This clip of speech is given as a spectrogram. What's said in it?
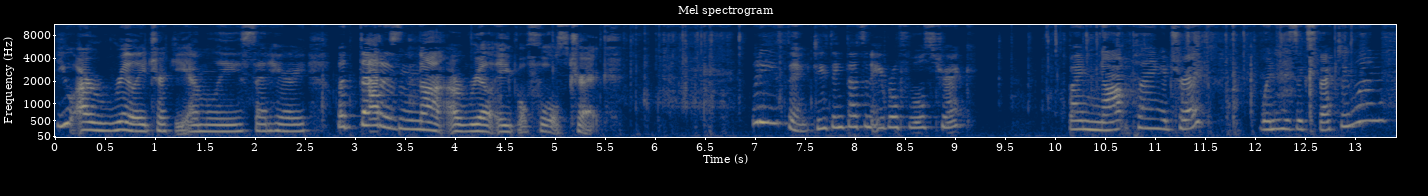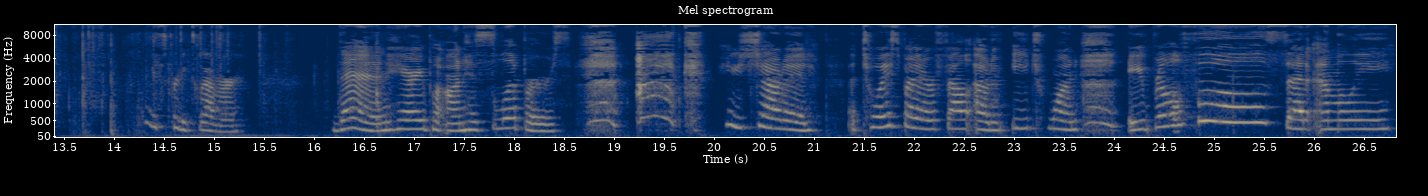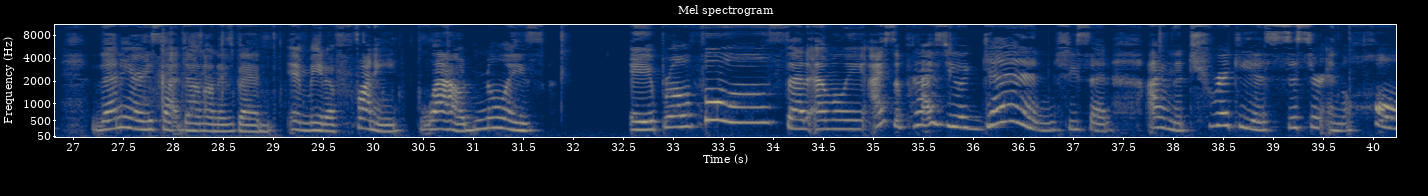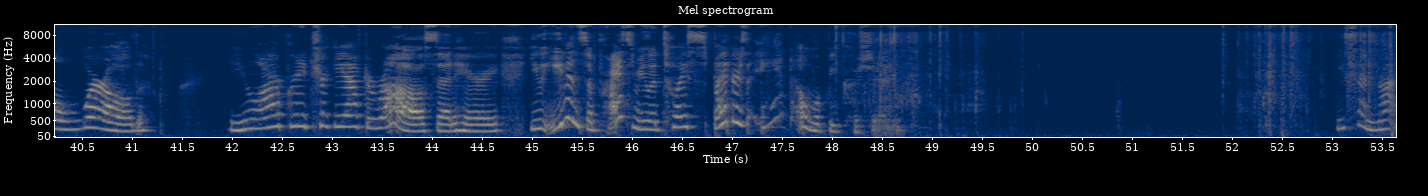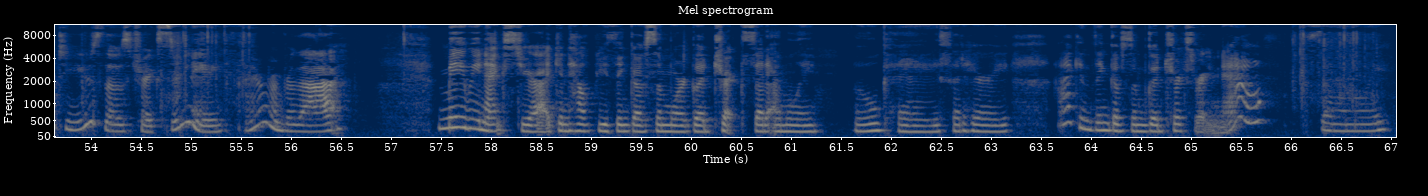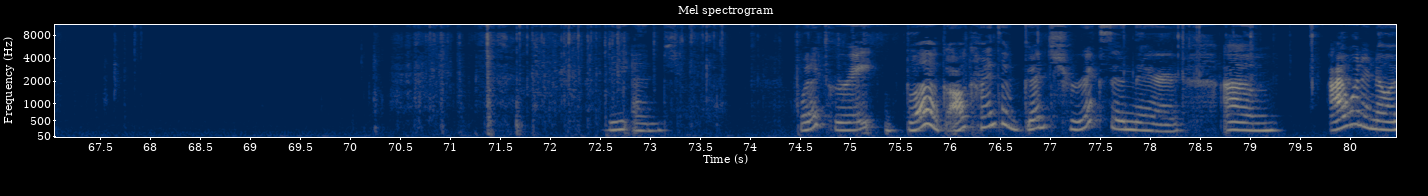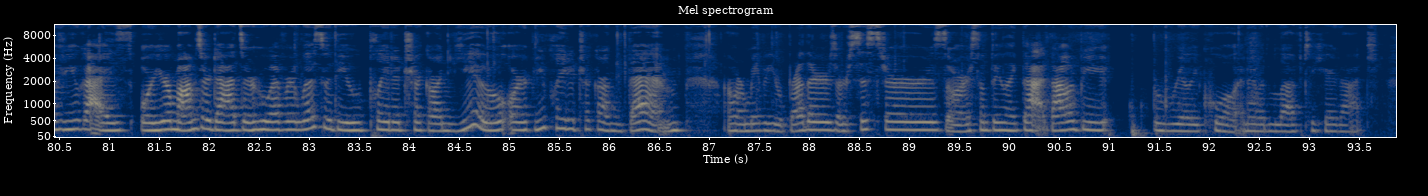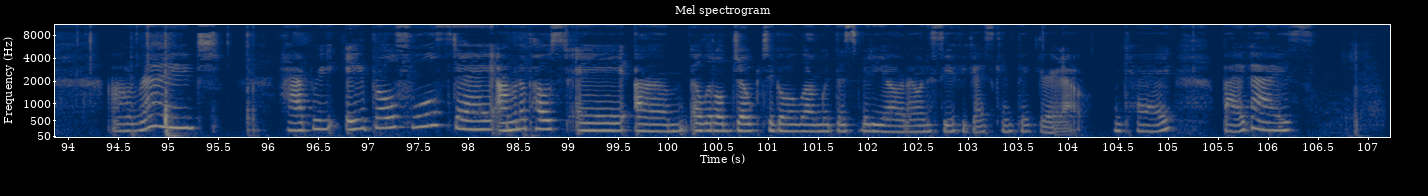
You are really tricky, Emily, said Harry, but that is not a real April Fool's trick. What do you think? Do you think that's an April Fool's trick? By not playing a trick when he's expecting one? It's pretty clever. Then Harry put on his slippers. Ack! He shouted. A toy spider fell out of each one. April Fools, said Emily. Then Harry sat down on his bed. It made a funny, loud noise. April Fools, said Emily. I surprised you again, she said. I am the trickiest sister in the whole world. You are pretty tricky after all, said Harry. You even surprised me with toy spiders and a whoopee cushion. He said not to use those tricks, didn't he? I remember that. Maybe next year I can help you think of some more good tricks, said Emily. Okay, said Harry. I can think of some good tricks right now, said Emily. The end. What a great book. All kinds of good tricks in there. Um, I want to know if you guys or your moms or dads or whoever lives with you played a trick on you or if you played a trick on them or maybe your brothers or sisters or something like that. That would be really cool and I would love to hear that. All right. Happy April Fool's Day. I'm going to post a, um, a little joke to go along with this video and I want to see if you guys can figure it out. Okay. Bye guys.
